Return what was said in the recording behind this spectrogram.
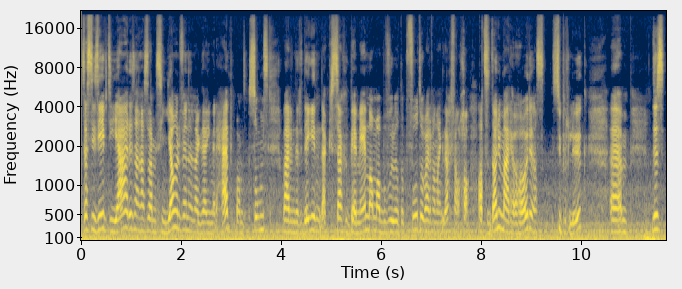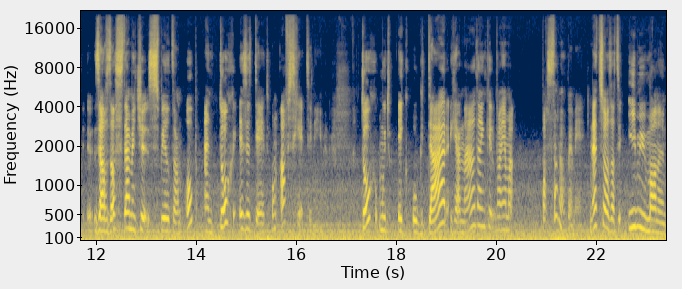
16, 17 jaar is, dan gaan ze dat misschien jammer vinden dat ik dat niet meer heb. Want soms waren er dingen dat ik zag bij mijn mama bijvoorbeeld op foto waarvan ik dacht van, had ze dat nu maar gehouden? Dat is super leuk. Um, dus zelfs dat stemmetje speelt dan op en toch is het tijd om afscheid te nemen. Toch moet ik ook daar gaan nadenken van ja, maar past dat nog bij mij? Net zoals dat de IMU-mannen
